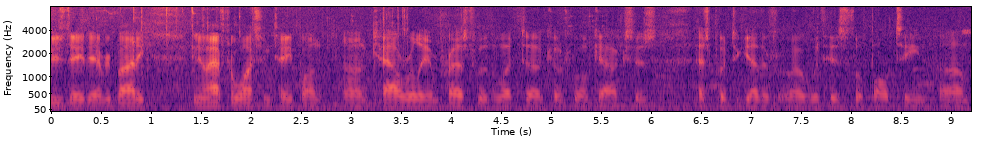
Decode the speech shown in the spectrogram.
Tuesday to everybody. You know, after watching tape on, on Cal, really impressed with what uh, Coach Wilcox has has put together uh, with his football team. Um,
